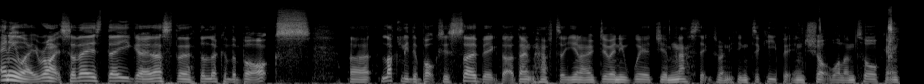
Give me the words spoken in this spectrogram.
Anyway, right, so there's there you go. That's the the look of the box. Uh, luckily, the box is so big that I don't have to, you know, do any weird gymnastics or anything to keep it in shot while I'm talking.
